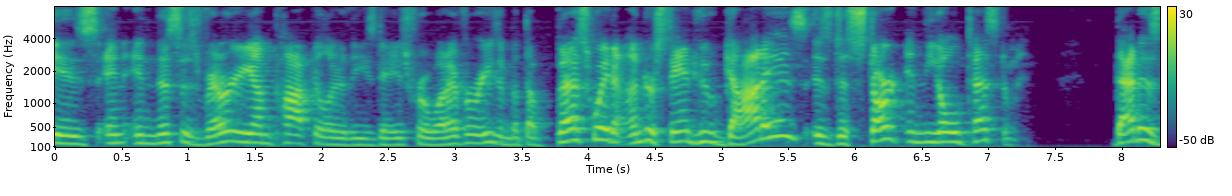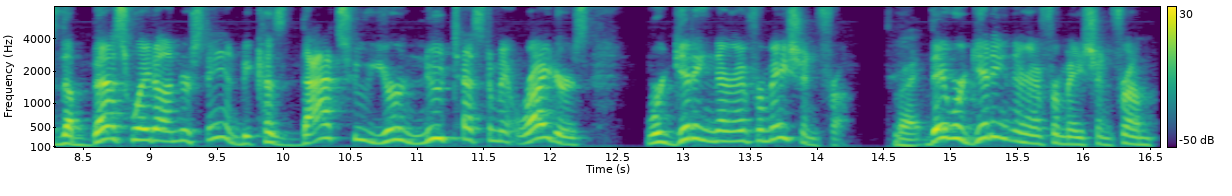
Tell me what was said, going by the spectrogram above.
is and, and this is very unpopular these days for whatever reason, but the best way to understand who God is is to start in the Old Testament. That is the best way to understand because that's who your New Testament writers were getting their information from. Right. They were getting their information from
